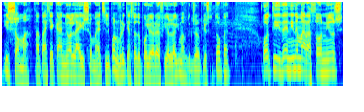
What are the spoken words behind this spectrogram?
Ίσωμα. Θα τα είχε κάνει όλα ίσωμα. Έτσι λοιπόν βρήκε αυτό το πολύ ωραίο φιολόγημα, δεν ξέρω ποιος το είπε, ότι δεν είναι μαραθώνιος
